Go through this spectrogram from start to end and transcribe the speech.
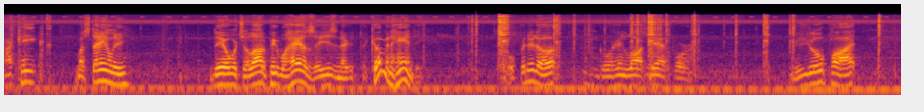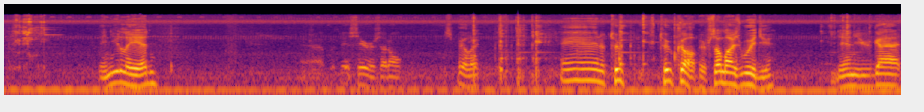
I keep my Stanley deal, which a lot of people has these, and they, they come in handy. Open it up, go ahead and lock that for Here's your little pot. Then your lid. Uh, put this here so I don't spill it. And a two two cup if somebody's with you. Then you've got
